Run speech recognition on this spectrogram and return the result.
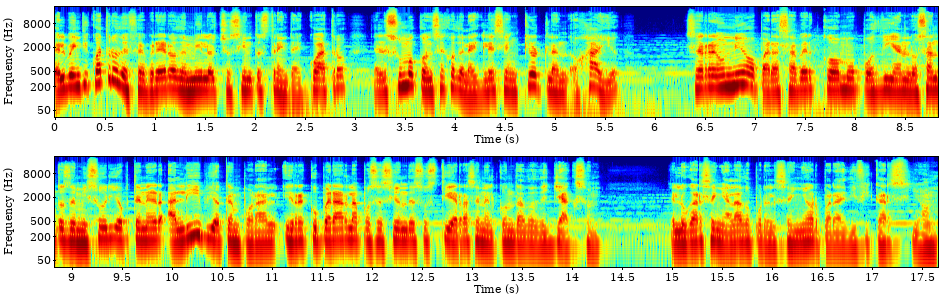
El 24 de febrero de 1834, el Sumo Consejo de la Iglesia en Kirtland, Ohio, se reunió para saber cómo podían los santos de Missouri obtener alivio temporal y recuperar la posesión de sus tierras en el condado de Jackson, el lugar señalado por el Señor para edificar Sion.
